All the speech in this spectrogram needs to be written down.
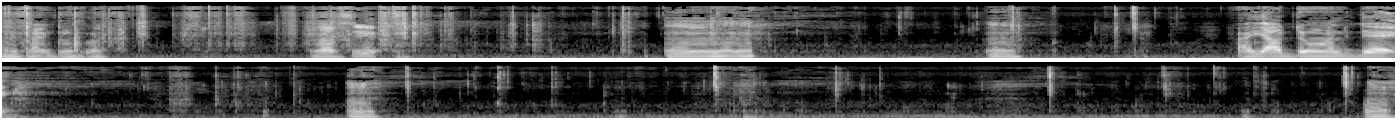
i'm Okay, good. That's it. Mm-hmm. Mm. How y'all doing today? Mm. Mm.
